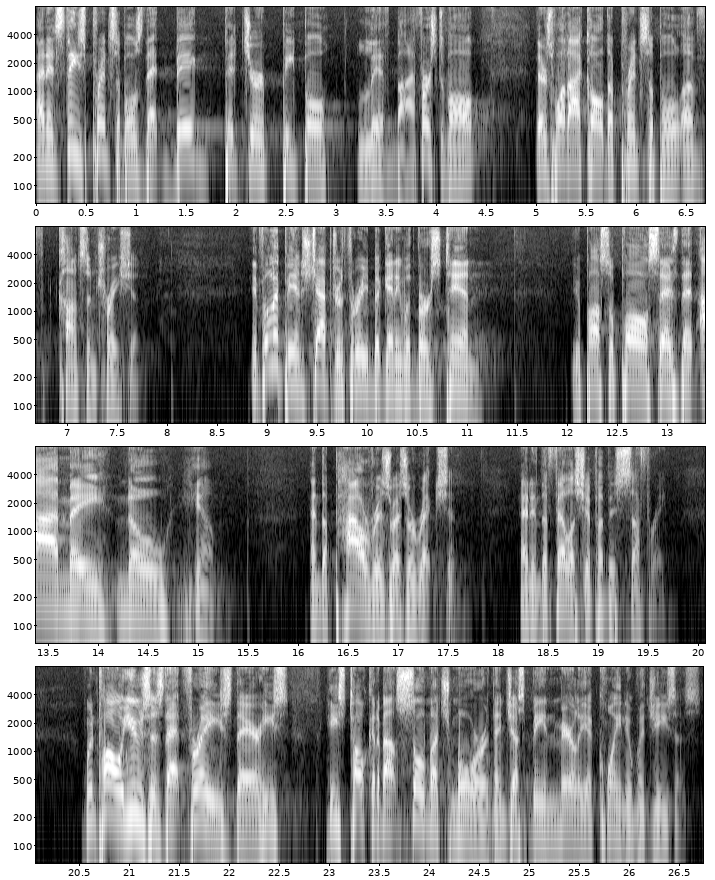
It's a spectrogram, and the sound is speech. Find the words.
And it's these principles that big picture people live by. First of all, there's what I call the principle of concentration. In Philippians chapter 3, beginning with verse 10, the Apostle Paul says that I may know him and the power of his resurrection and in the fellowship of his suffering. When Paul uses that phrase there, he's, he's talking about so much more than just being merely acquainted with Jesus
